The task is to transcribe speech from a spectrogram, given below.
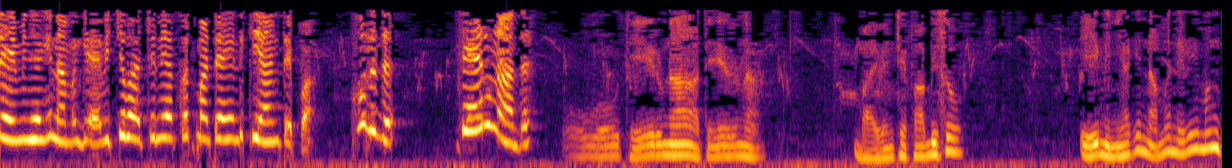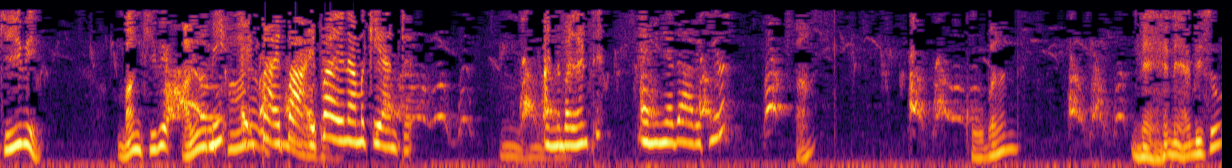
ඒ මිනිහගේ නම ගෑවිච්ච වචනයක්වත් මට ඇහෙන්න කියන්න එපා. හොඳද? තේරුණාද? ඔව් ඔව් තේරුණා තේරුණා බය වෙන්න එපා බිසෝ ඒ මිනිහාගේ නම නෙවෙයි මං කීවේ මං කිව්වේ අලංකාර එපා එපා එපා ඒ නම කියන්න. අන්න බලන්න. ඒ මිනිහාද ආවේ කියලා? ආ කෝ බලන්න නෑ නෑ බිසෝ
